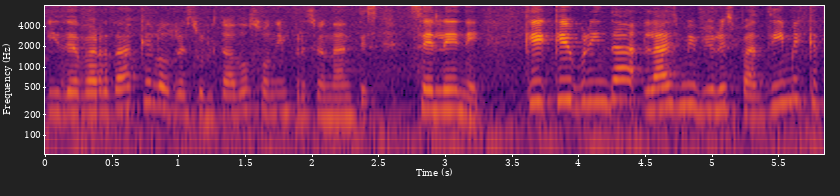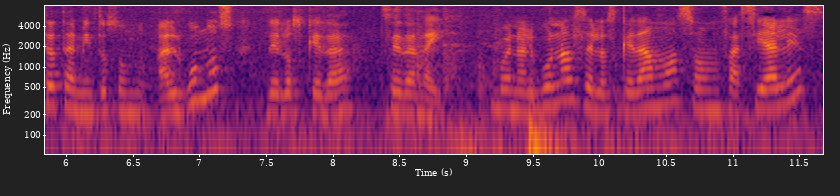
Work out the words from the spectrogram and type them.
y de verdad que los resultados son impresionantes. Selene, ¿qué, qué brinda la Beauty Spa? Dime qué tratamientos son algunos de los que da, se dan ahí. Bueno, algunos de los que damos son faciales,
